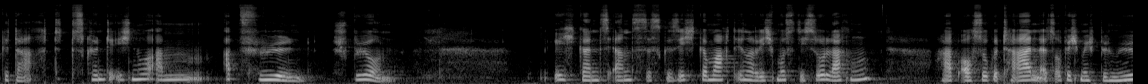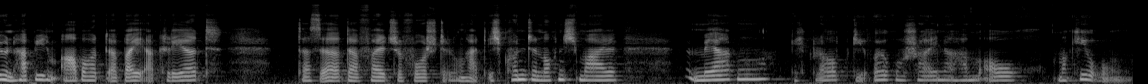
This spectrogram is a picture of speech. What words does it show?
gedacht, das könnte ich nur am Abfühlen, spüren. Ich ganz ernstes Gesicht gemacht, innerlich musste ich so lachen, habe auch so getan, als ob ich mich bemühe und habe ihm aber dabei erklärt, dass er da falsche Vorstellungen hat. Ich konnte noch nicht mal merken, ich glaube, die Euroscheine haben auch Markierungen.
